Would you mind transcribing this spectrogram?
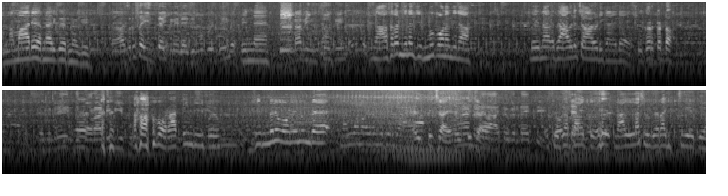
അണ്ണന്മാര് വരണായിരിക്കും വരുന്ന പിന്നെ നാസർ എന്തിനാ ജിമ്മ് പോണ എന്തിനാ? വൈകുന്നേരം രാവിലെ ചായ കുടിക്കാനല്ലേ ഷുഗർ കട്ടോ പൊറാട്ടയും ബീഫും ജിമ്മിന് പോണതിന് മുമ്പേ നല്ല മധുരം കിട്ടിയ ഹെൽത്തി ചായ ഹെൽത്തി ചായ. ഷുഗർ ഡയറ്റ് നല്ല ഷുഗർ അടിച്ചു കയറ്റുക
